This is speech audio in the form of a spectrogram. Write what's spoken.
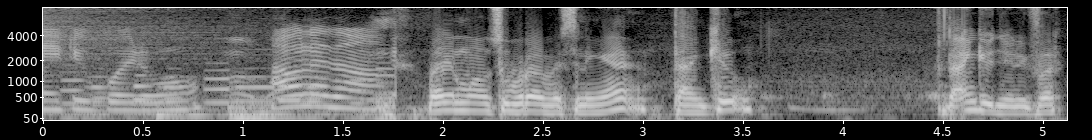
நேட்டிவ் போயிடுவோம். அவ்வளோதான் பயங்கரமாக சூப்பராக பேசுனீங்க. தேங்க்யூ தேங்க்யூ ஜெனிஃபர்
